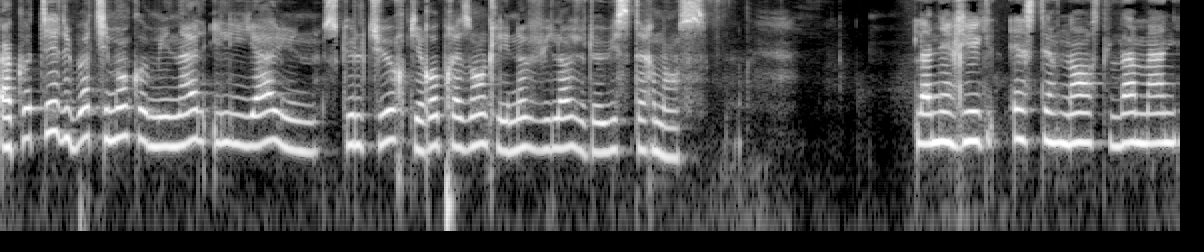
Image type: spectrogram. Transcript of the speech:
À côté du bâtiment communal, il y a une sculpture qui représente les neuf villages de Wisternance. La Nérigle, Esternance, Lamagne,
